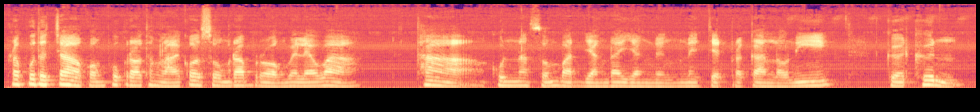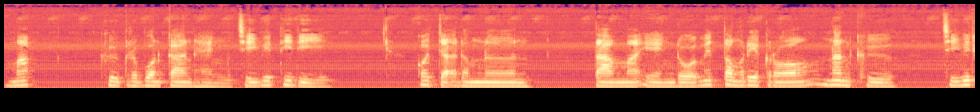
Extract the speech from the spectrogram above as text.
พ ระพุทธเจ้าของพวกเราทั้งหลายก็ทรงรับรองไว้แล้วว่า ถ้าคุณสมบัติอย่างใดอย่างหนึ่งในเจ็ดประการเหล่านี้ เกิดขึ้นมักคือกระบวนการแห่งชีวิตที่ดี ก็จะดำเนินตามมาเองโดยไม่ต้องเรียกร้องนั่นคือชีวิต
